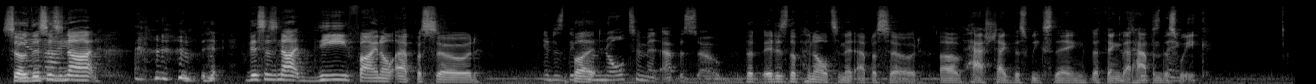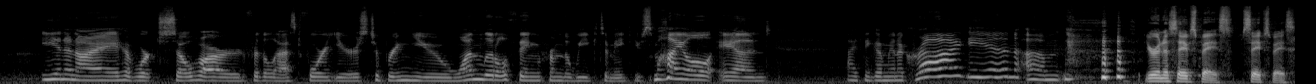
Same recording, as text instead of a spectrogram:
So Ian this is I- not this is not the final episode. it is the penultimate episode. The, it is the penultimate episode of hashtag this week's thing, the thing that happened this thing. week. Ian and I have worked so hard for the last four years to bring you one little thing from the week to make you smile, and I think I'm gonna cry, Ian. Um, You're in a safe space. Safe space.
